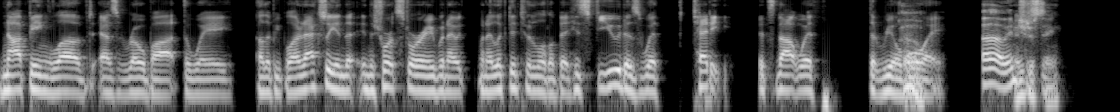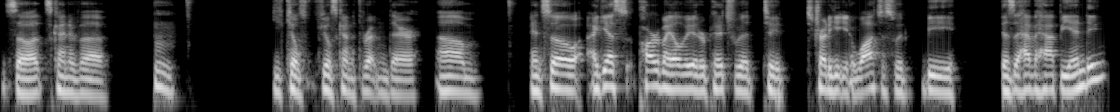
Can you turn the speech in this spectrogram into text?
not being loved as a robot the way other people are. And actually in the in the short story when I when I looked into it a little bit, his feud is with Teddy. It's not with the real Oh. boy. Oh, interesting. Interesting. So it's kind of a Hmm. he feels feels kind of threatened there. Um and so I guess part of my elevator pitch would to, to try to get you to watch this would be does it have a happy ending?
